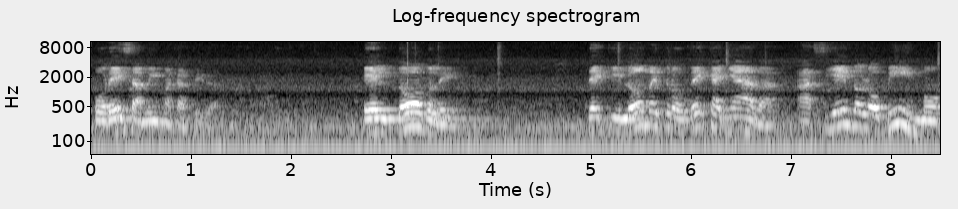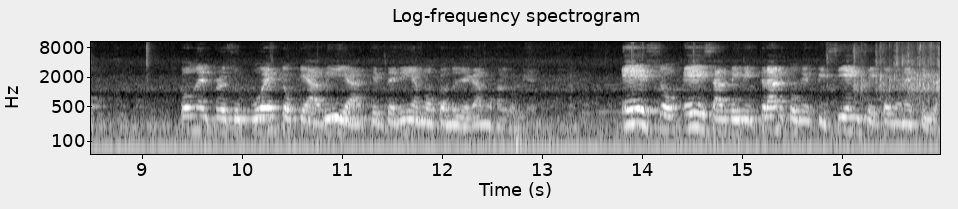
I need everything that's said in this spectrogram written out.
por esa misma cantidad el doble de kilómetros de cañada haciendo lo mismo con el presupuesto que había, que teníamos cuando llegamos al gobierno. Eso es administrar con eficiencia y con honestidad.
